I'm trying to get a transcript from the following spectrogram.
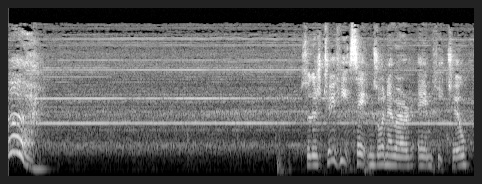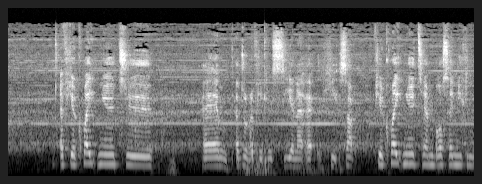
Ah. So there's two heat settings on our um, heat tool. If you're quite new to, um, I don't know if you can see in it, it heats up. If you're quite new to embossing, you can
